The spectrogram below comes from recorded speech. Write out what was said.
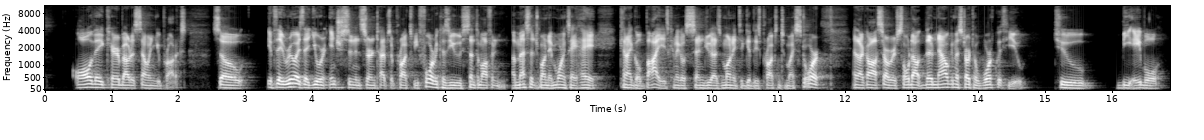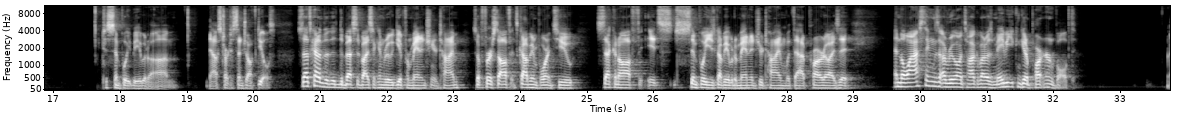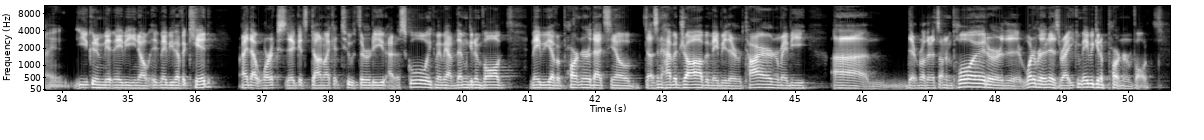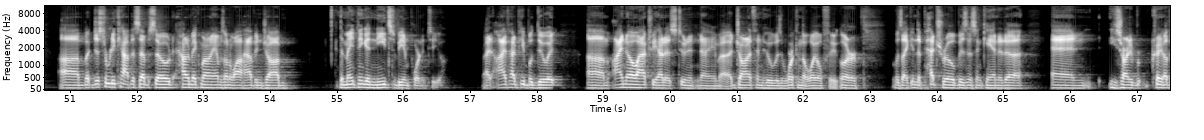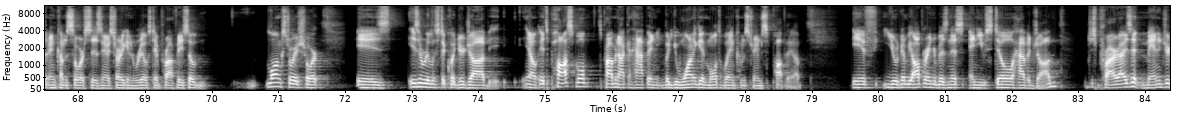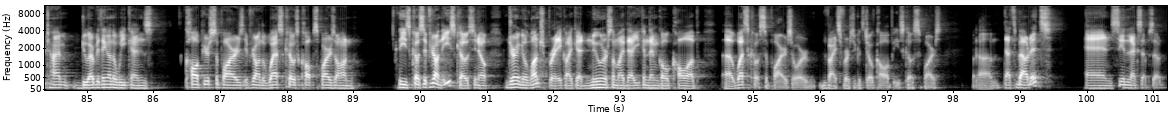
all they care about is selling you products. So if they realize that you were interested in certain types of products before because you sent them off a message Monday morning saying, Hey, can I go buy these? Can I go send you guys money to get these products into my store? and like, oh, sorry, we're sold out, they're now going to start to work with you to be able to simply be able to um, now start to send you off deals. So that's kind of the, the best advice I can really give for managing your time. So first off, it's got to be important to you. Second off, it's simply you just got to be able to manage your time with that, prioritize it. And the last things I really want to talk about is maybe you can get a partner involved. Right? You can maybe you know maybe you have a kid right that works it gets done like at 2.30 at a school. You can maybe have them get involved. Maybe you have a partner that's you know doesn't have a job and maybe they're retired or maybe um, their brother that's unemployed or the, whatever it is right? You can maybe get a partner involved. Um, but just to recap this episode how to make money on amazon while having a job the main thing it needs to be important to you right? I've had people do it. Um, i know i actually had a student named uh, jonathan who was working the oil field or was like in the petro business in canada and he started to create other income sources. You know, he started getting real estate property. So, long story short, is is it realistic quit your job? You know, it's possible. It's probably not going to happen, but you want to get multiple income streams popping up. If you're going to be operating your business and you still have a job, just prioritize it, manage your time, do everything on the weekends, call up your suppliers. If you're on the West Coast, call up suppliers on the East Coast. If you're on the East Coast, you know, during a lunch break, like at noon or something like that, you can then go call up uh, West Coast suppliers, or vice versa. You could still call up East Coast suppliers. But um, that's about it. And see you in the next episode.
